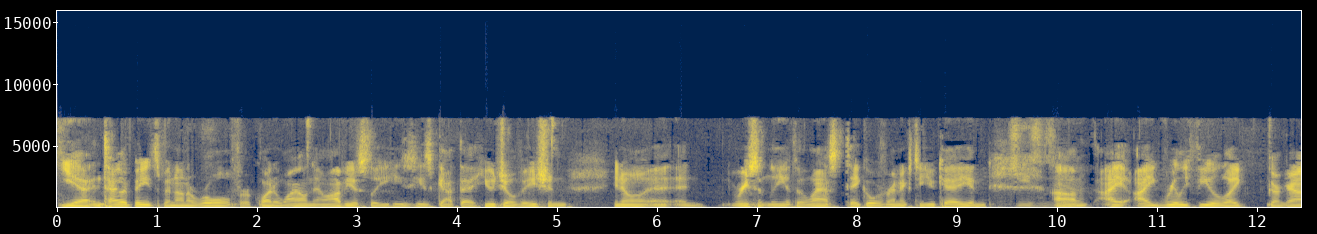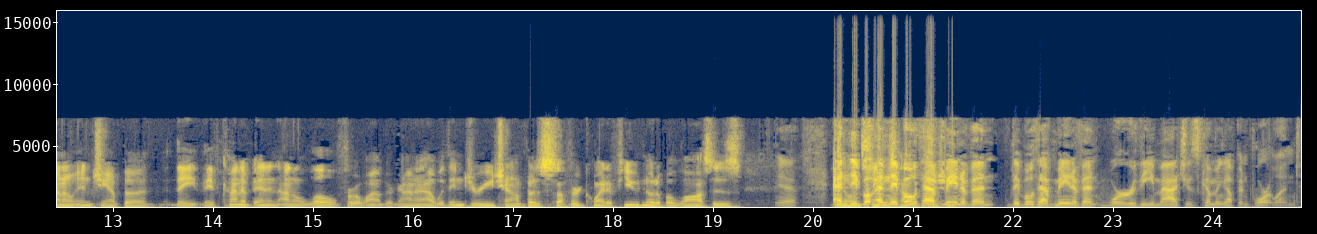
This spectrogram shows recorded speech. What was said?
Yeah, and Tyler Bates been on a roll for quite a while now. Obviously, he's he's got that huge ovation, you know, and, recently at the last takeover for NXT UK, and Jesus. yeah. um, I I really feel like Gargano and Ciampa they they've kind of been on a lull for a while. Gargano out with injury, Ciampa's suffered quite a few notable losses. Yeah, and know, they bo- and they both have main event. They both have main event worthy matches coming up in Portland.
